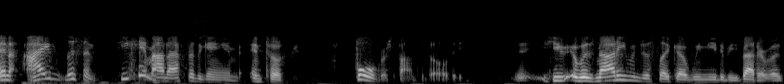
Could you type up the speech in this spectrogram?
And I listen. He came out after the game and took full responsibility. He it was not even just like a we need to be better. It was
